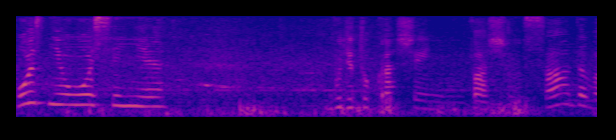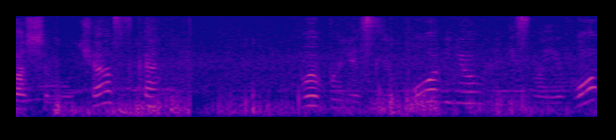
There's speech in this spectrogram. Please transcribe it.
поздней осени будет украшением вашего сада, вашего участка. Вы были с любовью из моего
